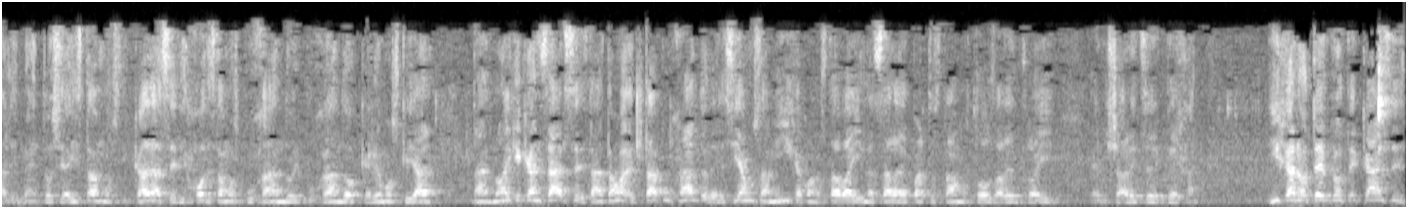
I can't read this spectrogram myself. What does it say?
alimentos. Y ahí estamos, y cada selijot estamos pujando y pujando. Queremos que ya, no hay que cansarse, está, está, pujando. Le decíamos a mi hija cuando estaba ahí en la sala de parto, estábamos todos adentro ahí, en Sharet dejan. Hija, no te, no te canses.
